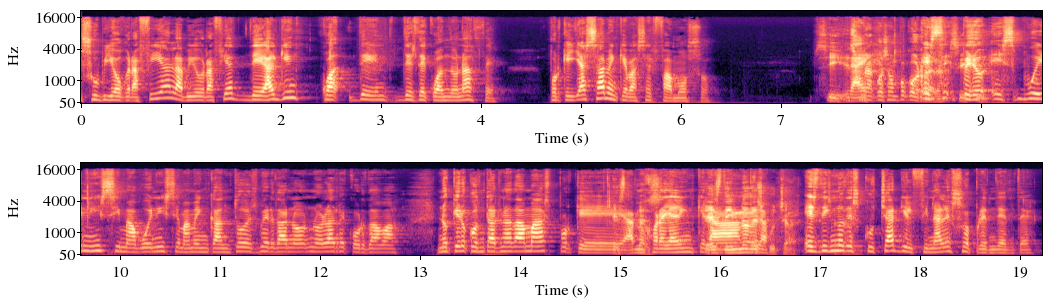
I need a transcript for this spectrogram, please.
su biografía, la biografía de alguien cua- de- desde cuando nace. Porque ya saben que va a ser famoso. Sí, es La- una cosa un poco rara. es- sí, pero sí. es buenísima, buenísima, me encantó, es verdad, no, no la recordaba. No quiero contar nada más porque Es- a lo mejor es- hay alguien que es la... digno de la- escuchar, Es digno de escuchar y el final es sorprendente.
